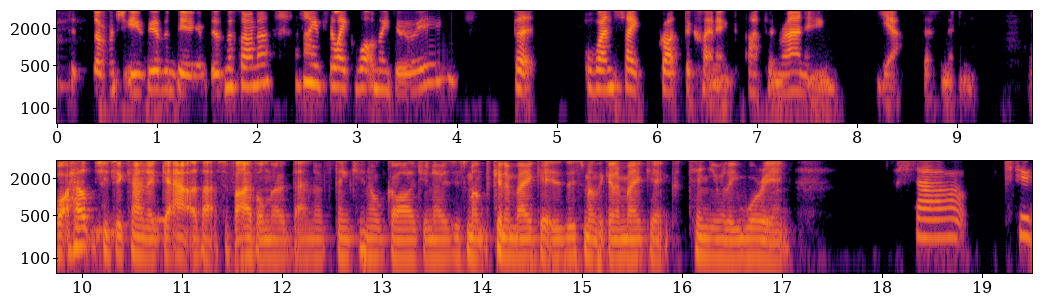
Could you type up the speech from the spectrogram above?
month. It's so much easier than being a business owner. And I feel like, what am I doing? But once I got the clinic up and running, yeah, definitely what helped you to kind of get out of that survival mode then of thinking oh god you know is this month going to make it is this month going to make it continually worrying so two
